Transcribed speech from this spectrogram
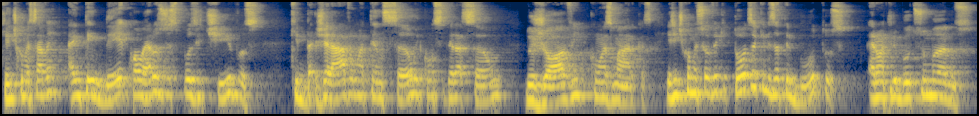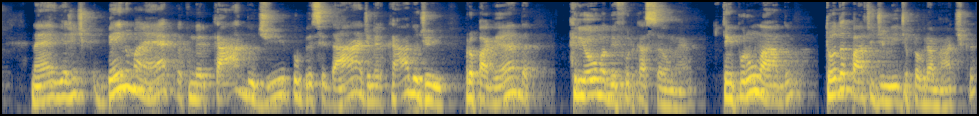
que a gente começava a entender qual eram os dispositivos que geravam atenção e consideração do jovem com as marcas. E a gente começou a ver que todos aqueles atributos eram atributos humanos. Né? E a gente, bem numa época que o mercado de publicidade, o mercado de propaganda, criou uma bifurcação. Né? Tem, por um lado, toda a parte de mídia programática,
